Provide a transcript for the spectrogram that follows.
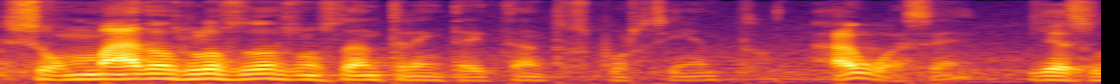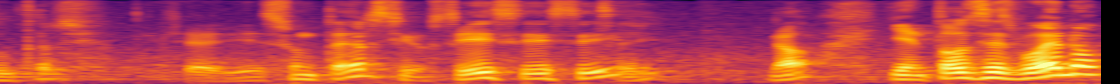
Sumados los dos nos dan treinta y tantos por ciento. Aguas, ¿eh? Ya es un tercio. Que Es un tercio, sí, sí, sí. Sí. ¿No? Y entonces, bueno,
